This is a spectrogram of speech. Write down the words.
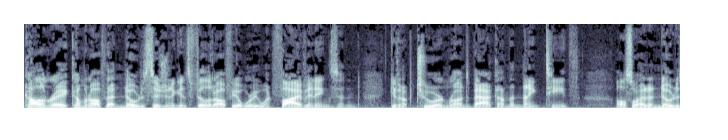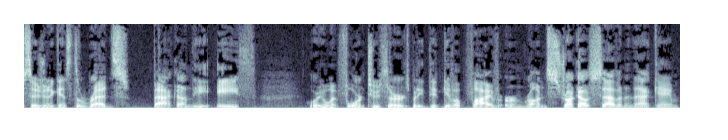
Colin Rea coming off that no decision against Philadelphia, where he went five innings and giving up two earned runs back on the 19th. Also had a no decision against the Reds back on the 8th, where he went four and two thirds, but he did give up five earned runs. Struck out seven in that game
